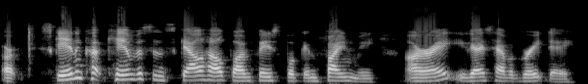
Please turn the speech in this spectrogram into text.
or Scan and Cut Canvas and Scal Help on Facebook and find me. All right? You guys have a great day.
